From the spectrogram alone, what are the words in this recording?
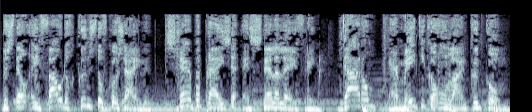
Bestel eenvoudig kunststof kozijnen, scherpe prijzen en snelle levering. Daarom hermeticoonline.com.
